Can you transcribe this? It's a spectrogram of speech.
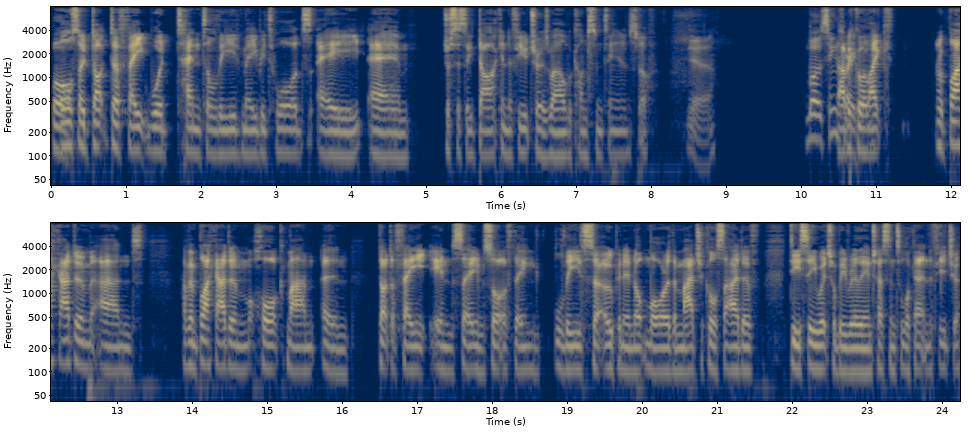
But Also, Doctor Fate would tend to lead maybe towards a um, Justice League Dark in the future as well with Constantine and stuff. yeah, well, it seems That'd be cool. Like Black Adam and having Black Adam, Hawkman, and Doctor Fate in the same sort of thing leads to opening up more of the magical side of DC, which will be really interesting to look at in the future.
